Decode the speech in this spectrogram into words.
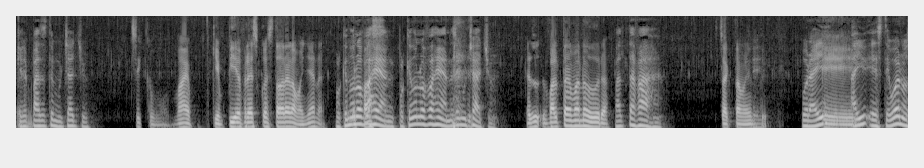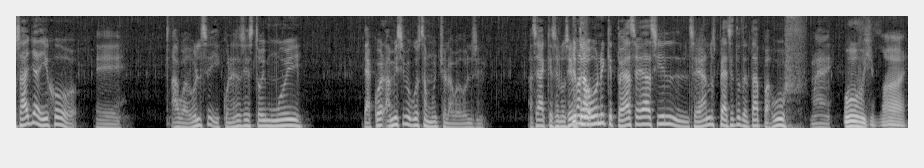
¿qué le pasa a este muchacho? Sí, como, madre, ¿quién pide fresco a esta hora de la mañana? ¿Por qué no lo fajean? ¿Por qué no lo fajean ese muchacho? Es, falta de mano dura. Falta faja. Exactamente. Por ahí, eh, hay, este, bueno, Saya dijo eh, agua dulce y con eso sí estoy muy de acuerdo. A mí sí me gusta mucho el agua dulce. O sea, que se lo sirvan a uno y que todavía se vea así, se vean los pedacitos de tapa. Uf, mae. Uy, mae.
